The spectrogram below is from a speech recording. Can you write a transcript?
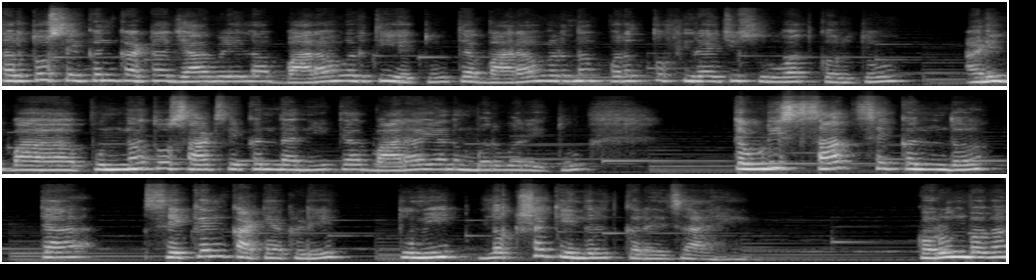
तर तो सेकंद काटा ज्या वेळेला बारावरती येतो त्या बारावरनं परत तो फिरायची सुरुवात करतो आणि बा पुन्हा तो साठ सेकंदांनी त्या बारा या नंबरवर येतो तेवढी सात सेकंद त्या सेकंद काट्याकडे तुम्ही लक्ष केंद्रित करायचं आहे. करून बघा.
